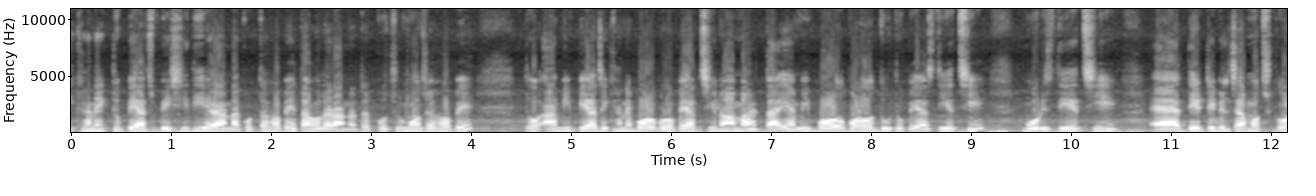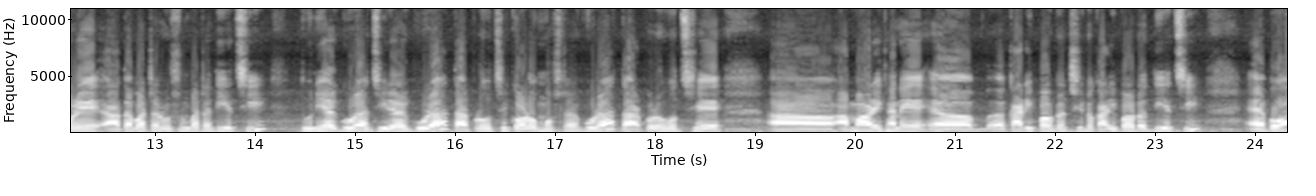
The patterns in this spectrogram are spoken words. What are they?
এখানে একটু পেঁয়াজ বেশি দিয়ে রান্না করতে হবে, তাহলে রান্নাটা প্রচুর মজা হবে। তো আমি পেঁয়াজ, এখানে বড় বড় পেঁয়াজ ছিল আমার, তাই আমি বড় বড় দুটো পেঁয়াজ দিয়েছি, মরিচ দিয়েছি দেড় টেবিল চামচ করে আদা বাটা, রসুন বাটা দিয়েছি, ধনিয়ার গুঁড়া, জিরার গুঁড়া, তারপর হচ্ছে গরম মশলার গুঁড়া, তারপরে হচ্ছে আমার এখানে কারি পাউডার ছিল, কারি পাউডার দিয়েছি এবং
